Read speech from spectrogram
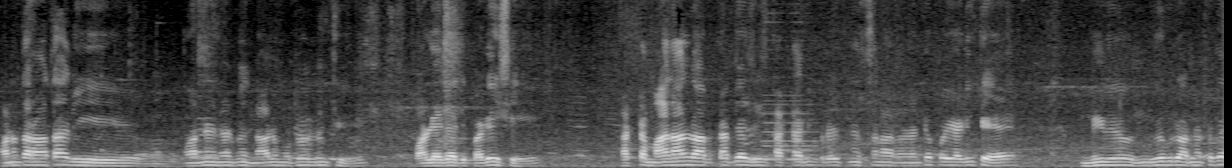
కొన్న తర్వాత అది మొన్న నలభై నాలుగు మూడు రోజుల నుంచి వాళ్ళు ఏదో అది పడేసి కట్ట మా దానిలో కబ్జా చేసి కట్టడానికి ప్రయత్నిస్తున్నారు అని అంటే పోయి అడిగితే మీవే నువ్వెవరు అన్నట్టుగా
